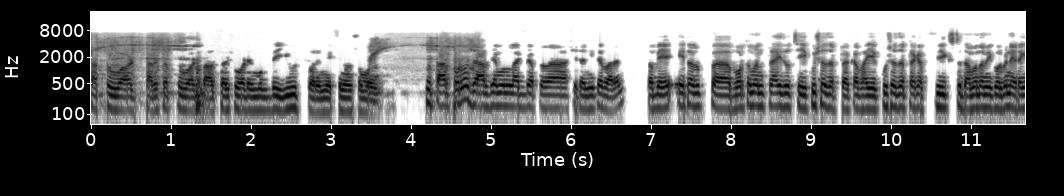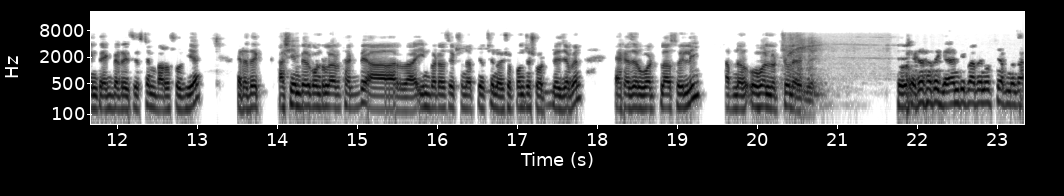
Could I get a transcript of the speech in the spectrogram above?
সাতশো ওয়াট সাড়ে সাতশো ওয়াট বা ছয়শো ওয়াটের মধ্যে ইউজ করেন ম্যাক্সিমাম সময়। তো তারপরও যার যেমন লাগবে আপনারা সেটা নিতে পারেন। তবে এটার বর্তমান প্রাইস হচ্ছে একুশ হাজার টাকা। ভাই, একুশ হাজার টাকা ফিক্সড দামাদামি করবেন, এটা কিন্তু এক ব্যাটারি সিস্টেম বারোশো দিয়ে। এটাতে আশি এম্পিয়ার কন্ট্রোলার থাকবে আর ইনভার্টার সেকশন আপনি হচ্ছে নয়শো পঞ্চাশ ওয়াট পেয়ে যাবেন। এক হাজার ওয়াট প্লাস হইলেই আপনার ওভারলোড চলে আসবে। তো এটার সাথে গ্যারান্টি পাবেন হচ্ছে আপনারা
